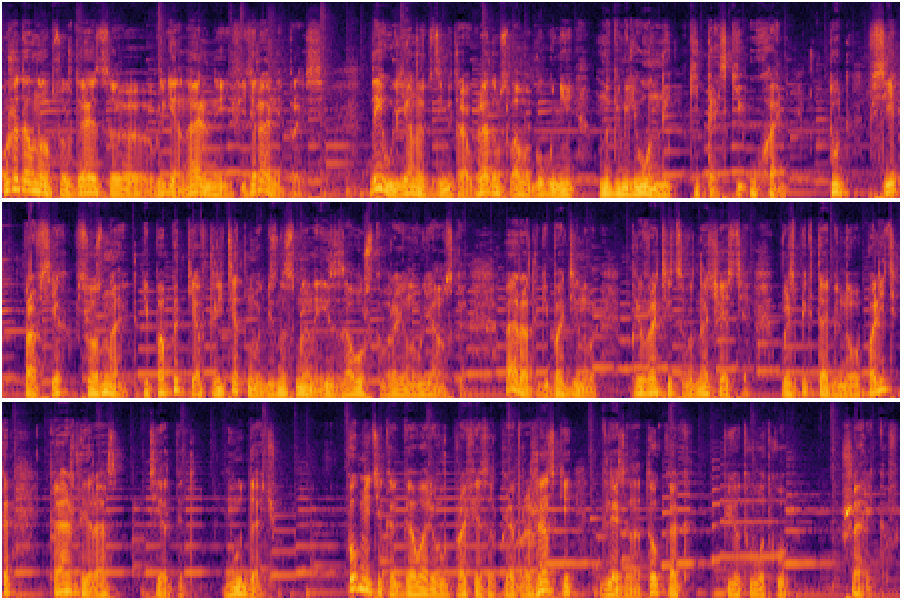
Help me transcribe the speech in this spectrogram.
уже давно обсуждается в региональной и федеральной прессе. Да и Ульяновск с Димитровградом, слава богу, не многомиллионный китайский Ухань, Тут все про всех все знают. И попытки авторитетного бизнесмена из Заволжского района Ульяновска Айрата Гиподинова превратиться в одночасье в респектабельного политика каждый раз терпит неудачу. Помните, как говаривал профессор Преображенский, глядя на то, как пьет водку Шариков?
